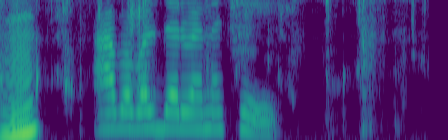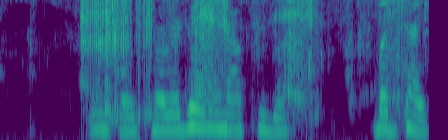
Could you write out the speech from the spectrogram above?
હમ? આ પાપડ દરવાના છે. એમ કહું છું. હવે જો હું નાખી દઉં. બધાય.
